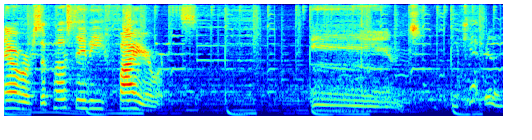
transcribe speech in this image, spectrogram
Were supposed to be fireworks. And You can't really.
